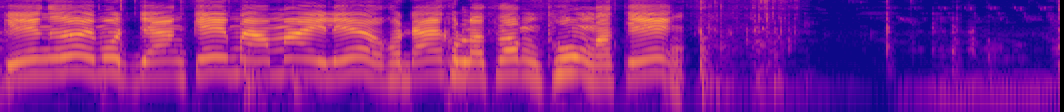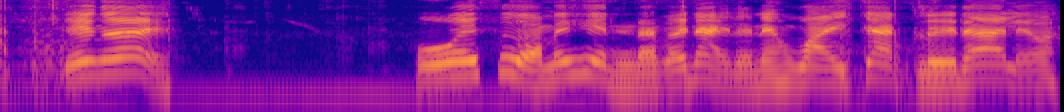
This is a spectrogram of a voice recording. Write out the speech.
เก้งเอ้ยหมดยางเก้งมาไม่แล้วเขาได้คนละซ่องทุ่งอะเก้งเก้งเอ้ยโอ้ยเสือไม่เห็นไปไหนเลยเนี่ยไวจัดเลยได้เลยวะ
